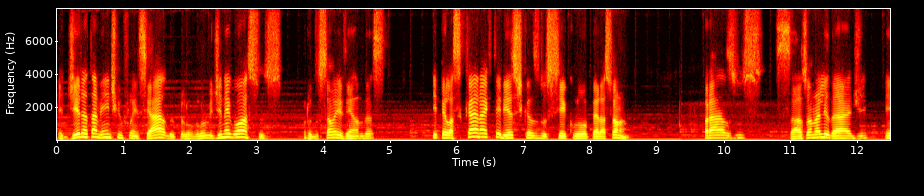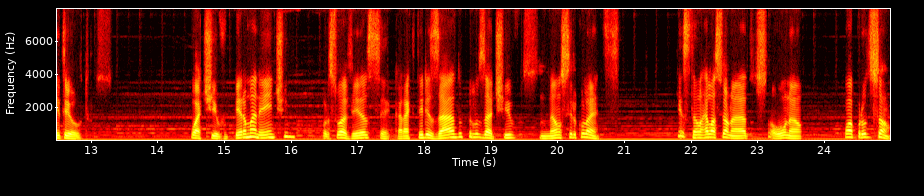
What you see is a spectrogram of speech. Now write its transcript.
é diretamente influenciado pelo volume de negócios, produção e vendas e pelas características do ciclo operacional, prazos, sazonalidade, entre outros. O ativo permanente, por sua vez, é caracterizado pelos ativos não circulantes, que estão relacionados ou não com a produção,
